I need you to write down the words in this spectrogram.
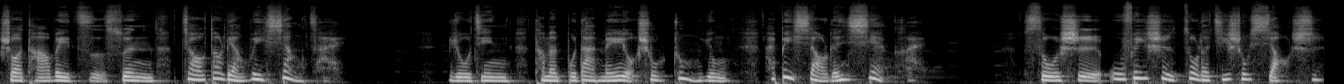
说他为子孙找到两位相才，如今他们不但没有受重用，还被小人陷害。苏轼无非是做了几首小诗，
